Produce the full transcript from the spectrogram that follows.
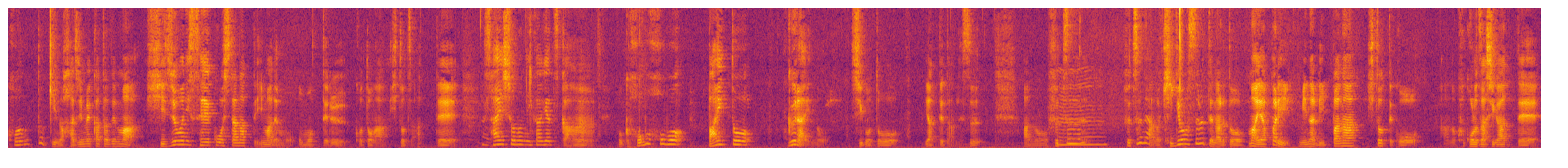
この時の始め方でまあ非常に成功したなって今でも思ってることが一つあって、はい。最初の2ヶ月間僕ほぼほぼバイトぐらいの仕事をやってたんです。あの普通うん普通ねあの起業するってなるとまあやっぱりみんな立派な人ってこうあの志があって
